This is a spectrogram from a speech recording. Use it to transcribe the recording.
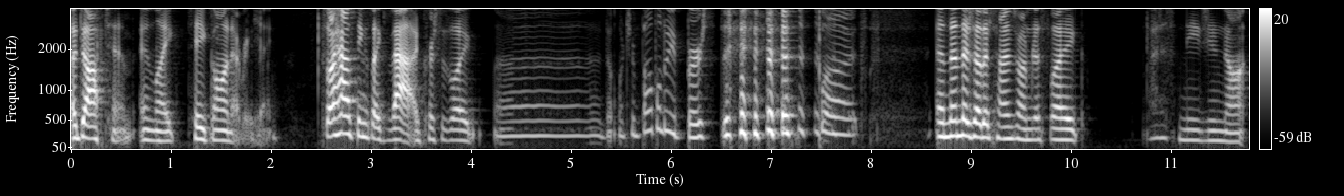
adopt him and like take on everything. So I have things like that. And Chris is like, uh, don't want your bubble to be bursted. but and then there's other times where I'm just like, I just need you not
